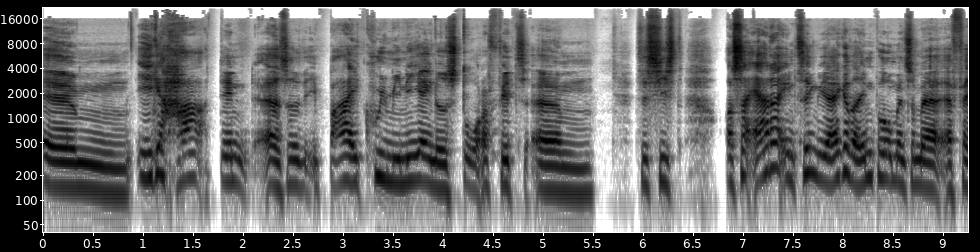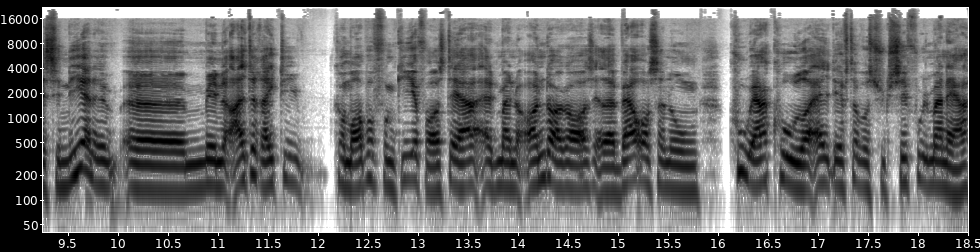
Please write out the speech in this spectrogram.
øhm, ikke har den, altså bare ikke kulminerer i noget stort og fedt. Øhm, til sidst. Og så er der en ting, jeg ikke har været inde på, men som er, er fascinerende, øh, men aldrig rigtig kommer op og fungerer for os, det er, at man undocker også, eller erhverver sig nogle QR-koder, alt efter hvor succesfuld man er,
